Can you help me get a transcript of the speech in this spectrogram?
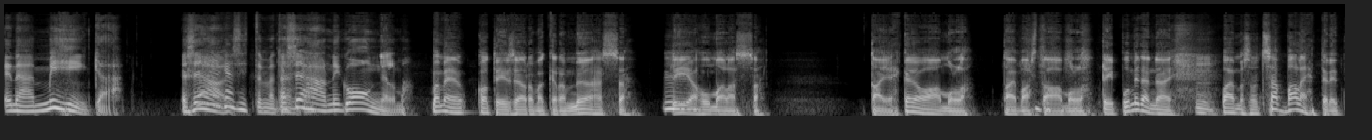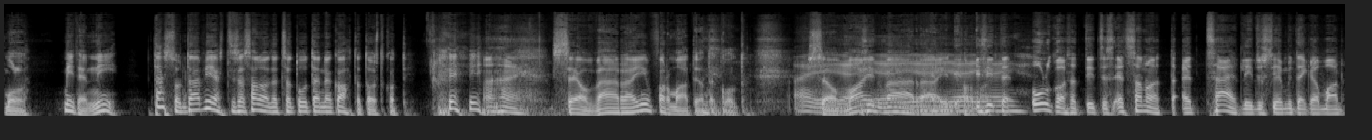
enää mihinkään. Ja sehän, ja sehän on niinku ongelma. Mä menen kotiin seuraavan kerran myöhässä, liian humalassa, tai ehkä jo aamulla, tai vasta aamulla. Riippuu miten näin. Mm. Vaimo sanoo, että sä valehtelit mulle. Miten niin? Tässä on tämä viesti, sä sanoit, että sä tuut ennen 12 kotiin. Ai. Se on väärää informaatiota, kulta. Ai, Se on ai, vain ai, väärää ai, informaatiota. Ja sitten ulkoistat itse et sano, että et sä et liity siihen mitenkään, vaan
